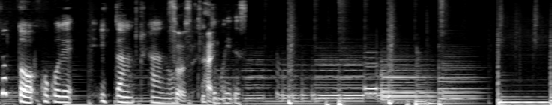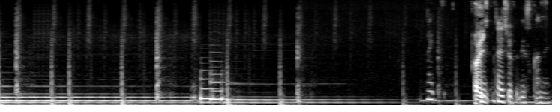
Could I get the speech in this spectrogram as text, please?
ちょっとここで一旦、あの、ね切ってもいいです。はい。大丈夫ですかね？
